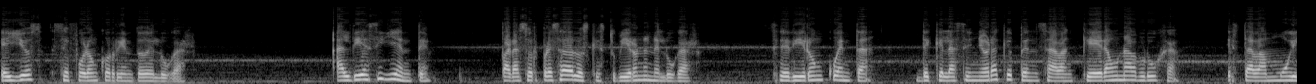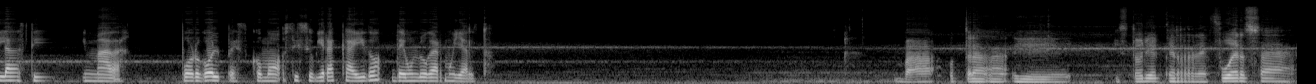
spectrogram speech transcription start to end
Ellos se fueron corriendo del lugar. Al día siguiente, para sorpresa de los que estuvieron en el lugar, se dieron cuenta de que la señora que pensaban que era una bruja estaba muy lastimada por golpes, como si se hubiera caído de un lugar muy alto. Va otra eh, historia que refuerza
